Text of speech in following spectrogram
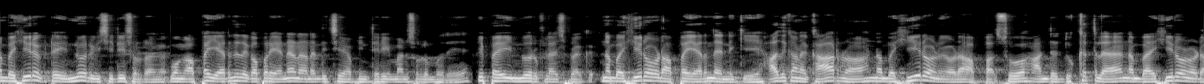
நம்ம ஹீரோ கிட்ட இன்னொரு விஷயத்தையும் சொல்றாங்க. உங்க அப்பா இறந்ததுக்கு அப்புறம் என்ன நடந்துச்சு அப்படின்னு தெரியுமான்னு சொல்லும்போது இப்போ இன்னொரு ஃப்ளாஷ்பேக் நம்ம ஹீரோவோட அப்பா இறந்த அன்னைக்கு அதுக்கான காரணம் நம்ம ஹீரோனோட அப்பா. ஸோ அந்த துக்கத்துல நம்ம ஹீரோனோட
